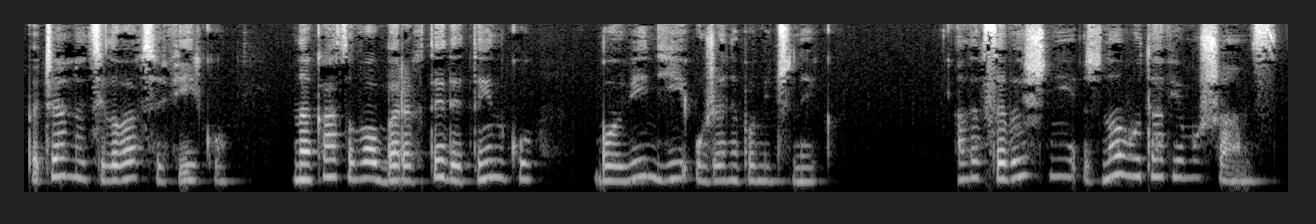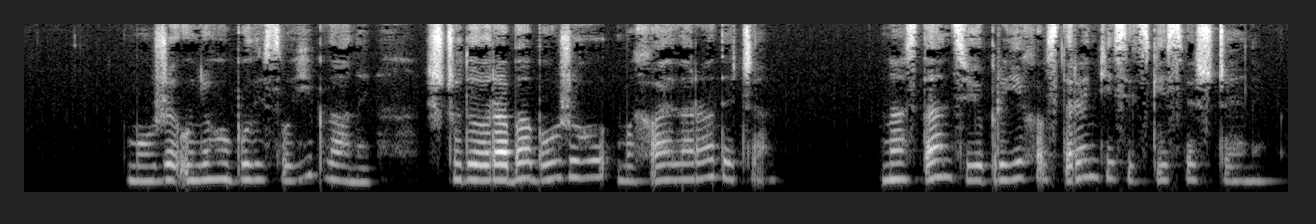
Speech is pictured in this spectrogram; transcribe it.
печально цілував Софійку, наказував берегти дитинку, бо він їй уже не помічник. Але Всевишній знову дав йому шанс. Може, у нього були свої плани щодо раба Божого Михайла Радича? На станцію приїхав старенький сільський священик.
